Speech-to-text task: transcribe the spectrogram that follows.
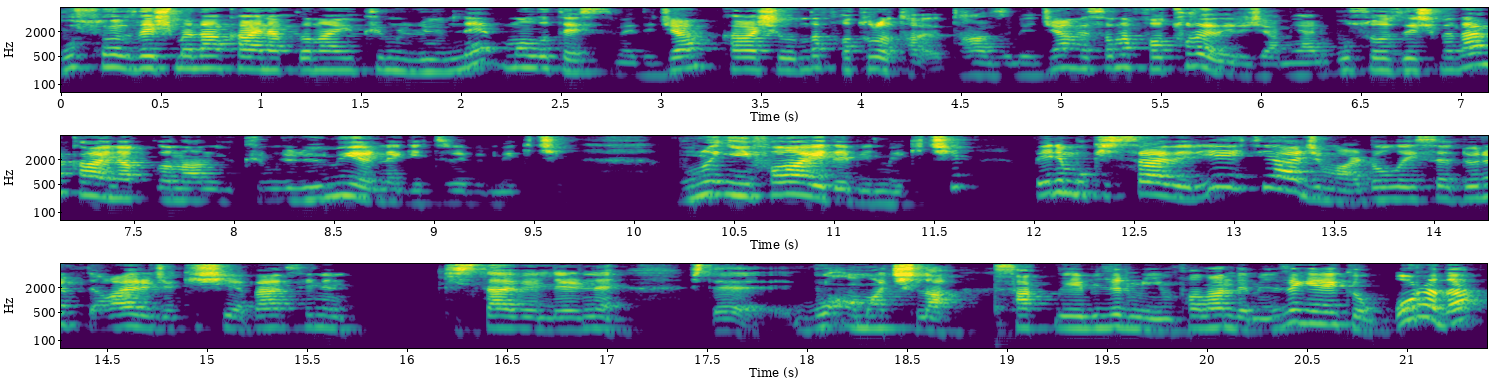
bu sözleşmeden kaynaklanan yükümlülüğümle malı teslim edeceğim. Karşılığında fatura ta- tanzim edeceğim ve sana fatura vereceğim. Yani bu sözleşmeden kaynaklanan yükümlülüğümü yerine getirebilmek için. Bunu ifa edebilmek için benim bu kişisel veriye ihtiyacım var. Dolayısıyla dönüp de ayrıca kişiye ben senin kişisel verilerini işte bu amaçla saklayabilir miyim falan demenize gerek yok. Orada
